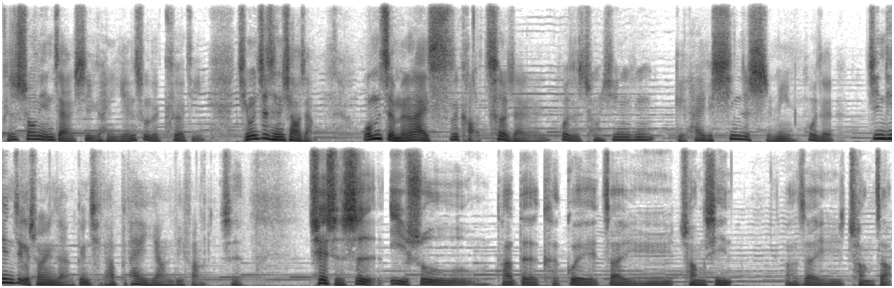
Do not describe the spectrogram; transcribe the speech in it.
可是双年展是一个很严肃的课题。请问志成校长，我们怎么来思考策展人，或者重新给他一个新的使命，或者今天这个双年展跟其他不太一样的地方？是，确实是艺术它的可贵在于创新啊，在于创造。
